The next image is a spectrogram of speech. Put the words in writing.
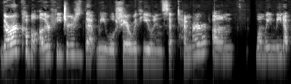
there are a couple other features that we will share with you in September um, when we meet up,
